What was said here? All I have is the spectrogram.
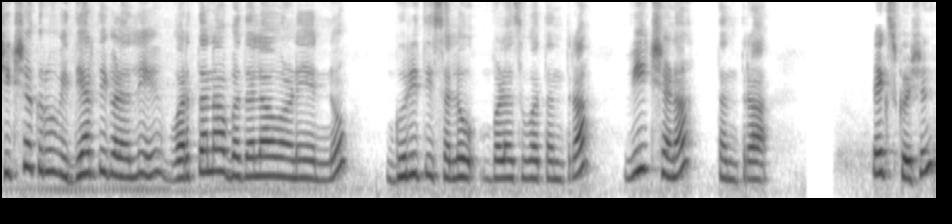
ಶಿಕ್ಷಕರು ವಿದ್ಯಾರ್ಥಿಗಳಲ್ಲಿ ವರ್ತನಾ ಬದಲಾವಣೆಯನ್ನು ಗುರುತಿಸಲು ಬಳಸುವ ತಂತ್ರ, ವೀಕ್ಷಣ ತಂತ್ರ. ನೆಕ್ಸ್ಟ್ ಕ್ವೆಶನ್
